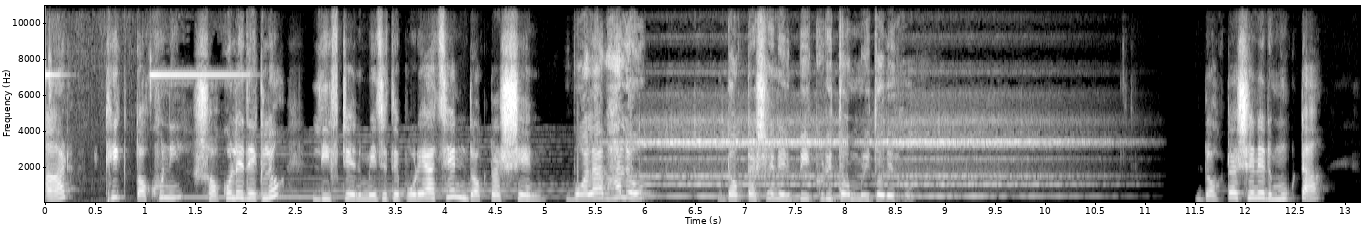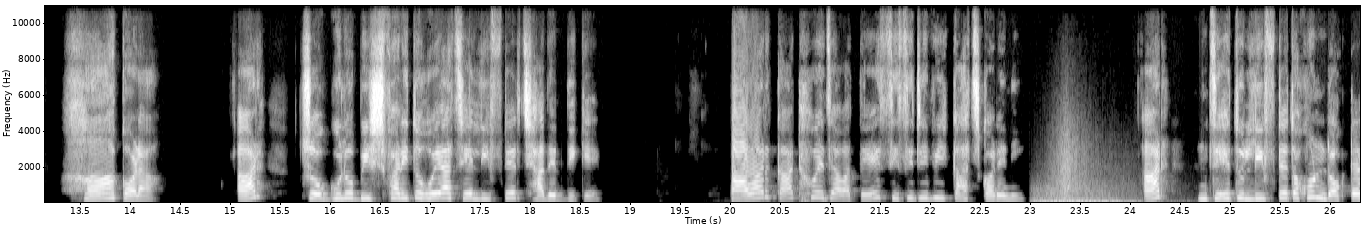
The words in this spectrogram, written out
আর ঠিক তখনই সকলে দেখল লিফটের মেঝেতে পড়ে আছেন ডক্টর সেন। বলা ভালো ডক্টর সেনের বিকৃত মৃতদেহ। ডক্টর সেনের মুখটা হাঁ করা আর চোখগুলো বিস্ফারিত হয়ে আছে লিফটের ছাদের দিকে। পাওয়ার কাট হয়ে যাওয়াতে সিসিটিভি কাজ করেনি। আর যেহেতু লিফটে তখন ডক্টর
